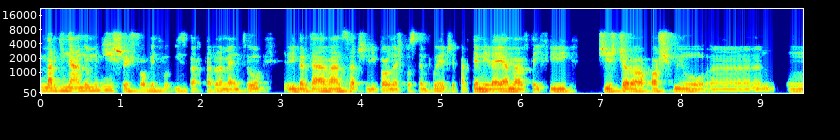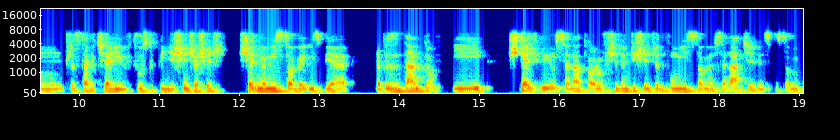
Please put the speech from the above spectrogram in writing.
marginalną mniejszość w obydwu izbach parlamentu. Libertad Avanza, czyli Wolność Postępuje, czy partia Mileja ma w tej chwili 38 e, mm, przedstawicieli w 257-miejscowej izbie reprezentantów i siedmiu senatorów w 72-miejscowym Senacie, więc to są,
